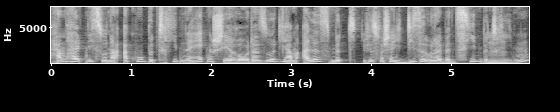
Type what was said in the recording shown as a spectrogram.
haben halt nicht so eine akkubetriebene Heckenschere oder so. Die haben alles mit höchstwahrscheinlich Diesel oder Benzin betrieben. Mhm.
